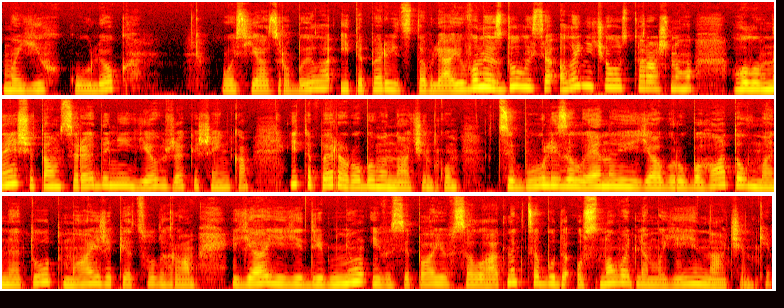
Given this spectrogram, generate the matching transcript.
моїх кульок. Ось я зробила і тепер відставляю. Вони здулися, але нічого страшного. Головне, що там всередині є вже кишенька. І тепер робимо начинку. Цибулі зеленої я беру багато, в мене тут майже 500 грам. Я її дрібню і висипаю в салатник. Це буде основа для моєї начинки.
